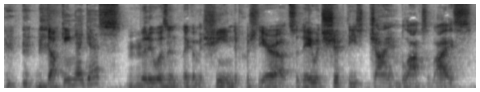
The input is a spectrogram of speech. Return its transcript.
ducking, I guess, but it wasn't like a machine to push the air out. So they would ship these giant blocks of ice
